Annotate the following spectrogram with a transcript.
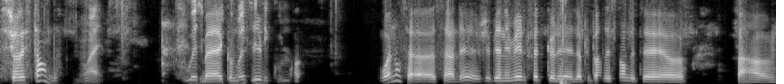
Sur les stands? Ouais. Ou est-ce que Bah, comme tu dis, c'était cool? Ouais, non, ça, ça allait. J'ai bien aimé le fait que les- la plupart des stands étaient, euh, enfin, euh,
